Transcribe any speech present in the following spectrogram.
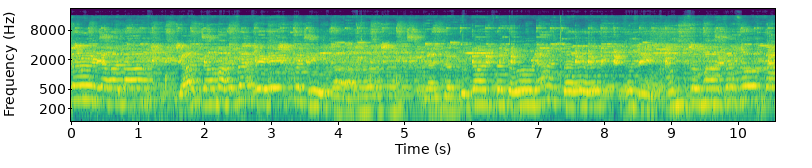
गाण्याला त्याचा माझा एक ठेका. त्याच्या तुटात डोळ्यात तुझे उंच माझा झोका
